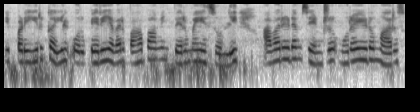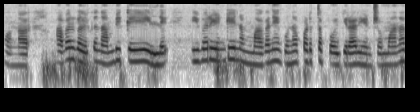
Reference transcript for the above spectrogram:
இப்படி இருக்கையில் ஒரு பெரியவர் பாபாவின் பெருமையை சொல்லி அவரிடம் சென்று முறையிடுமாறு சொன்னார். அவர்களுக்கு நம்பிக்கையே இல்லை. இவர் எங்கே நம் மகனை குணப்படுத்தப் போகிறார்? என்று மன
